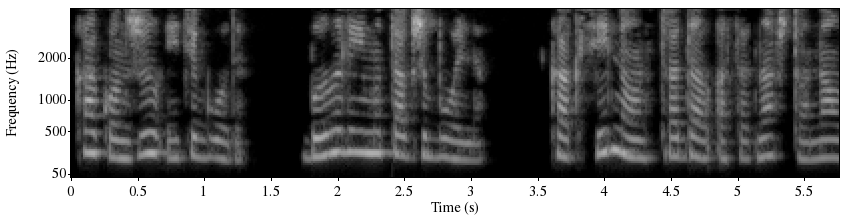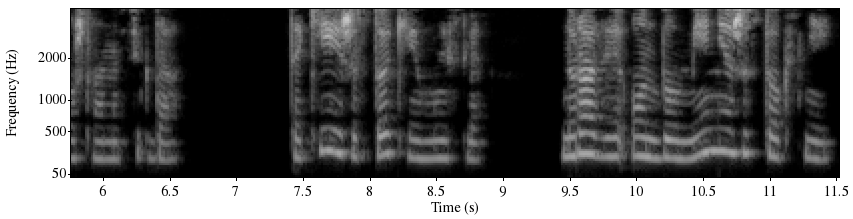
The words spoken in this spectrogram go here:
как он жил эти годы, было ли ему так же больно, как сильно он страдал, осознав, что она ушла навсегда. Такие жестокие мысли. Но разве он был менее жесток с ней?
